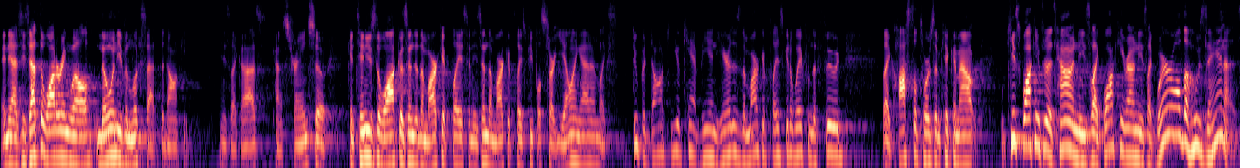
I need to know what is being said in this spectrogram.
And as he's at the watering well, no one even looks at the donkey. And He's like, oh, that's kind of strange. So continues to walk, goes into the marketplace, and he's in the marketplace. People start yelling at him, like, stupid donkey, you can't be in here. This is the marketplace. Get away from the food. Like, hostile towards him, kick him out keeps walking through the town and he's like walking around and he's like, Where are all the hosannas?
